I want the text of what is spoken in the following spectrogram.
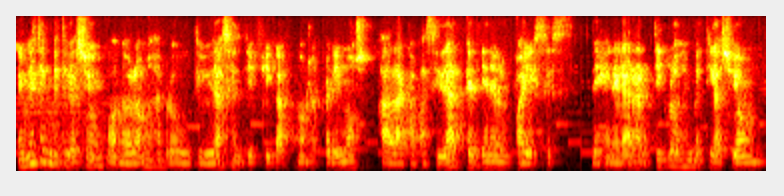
En esta investigación, cuando hablamos de productividad científica, nos referimos a la capacidad que tienen los países de generar artículos de investigación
